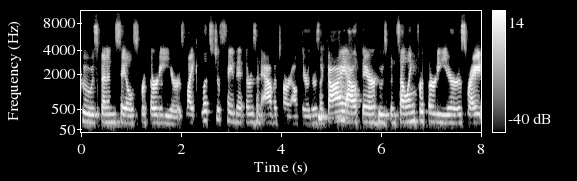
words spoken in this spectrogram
who's been in sales for 30 years. Like, let's just say that there's an avatar out there. There's a guy out there who's been selling for 30 years, right?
